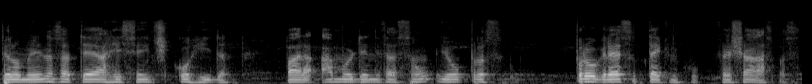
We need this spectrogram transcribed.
pelo menos até a recente corrida para a modernização e o progresso técnico, fecha aspas,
